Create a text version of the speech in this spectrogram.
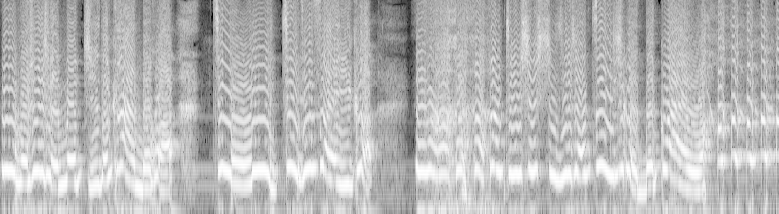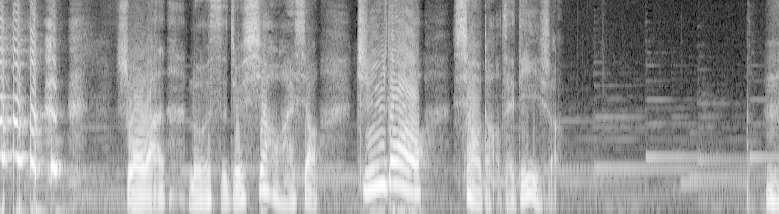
如果是什么值得看的话，就这就算一个。’真是世界上最蠢的怪物！” 说完，罗斯就笑啊笑，直到笑倒在地上。嗯，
